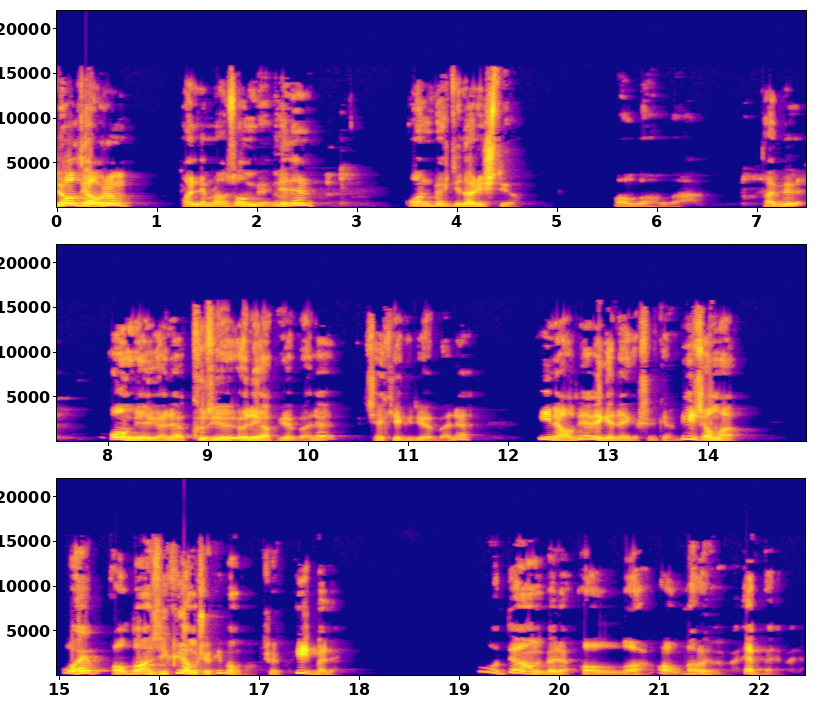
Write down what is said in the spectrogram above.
Ne oldu yavrum? Annem razı olmuyor. Neden? 15 dinar istiyor. Allah Allah. Tabi olmuyor gene. Kızıyor, öyle yapıyor böyle. Çekiyor gidiyor böyle. Yine alıyor eve gene geçiyorken. Hiç ama o hep Allah'ın zikri ama çok değil mi? Hiç böyle. O devamlı böyle Allah, Allah. Hep böyle böyle.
